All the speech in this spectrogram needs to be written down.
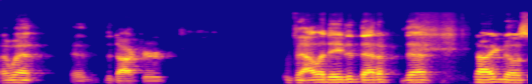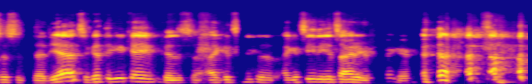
I went and the doctor validated that that diagnosis and said, "Yeah, it's a good thing you came because I could see the I could see the inside of your finger."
